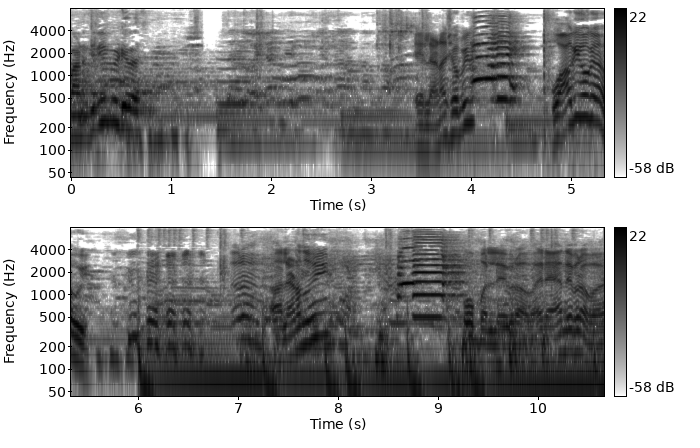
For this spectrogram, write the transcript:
ਬਣਦੀ ਵੀ ਵੀਡੀਓ ਇਹ ਲੈਣਾ ਸ਼ੋਭੀ? ਉਹ ਆ ਕੀ ਹੋ ਗਿਆ ਸਰ ਆ ਲੈਣਾ ਤੁਸੀਂ? ਉਹ ਬੱਲੇ ਭਰਾਵਾ ਇਹ ਰਹਿਣ ਦੇ ਭਰਾਵਾ।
